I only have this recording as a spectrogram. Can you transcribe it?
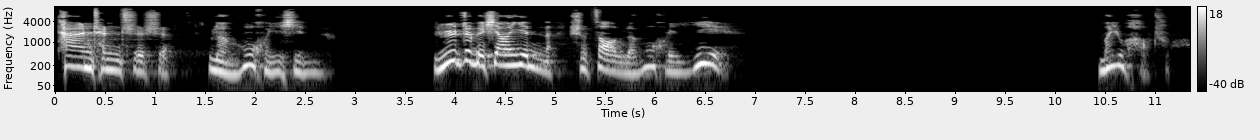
贪嗔痴是轮回心与这个相应呢，是造轮回业，没有好处啊！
